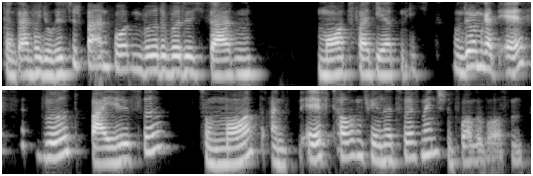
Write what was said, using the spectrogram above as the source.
ganz einfach juristisch beantworten würde, würde ich sagen, Mord verjährt nicht. Und Irmgard F. wird Beihilfe zum Mord an 11.412 Menschen vorgeworfen.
